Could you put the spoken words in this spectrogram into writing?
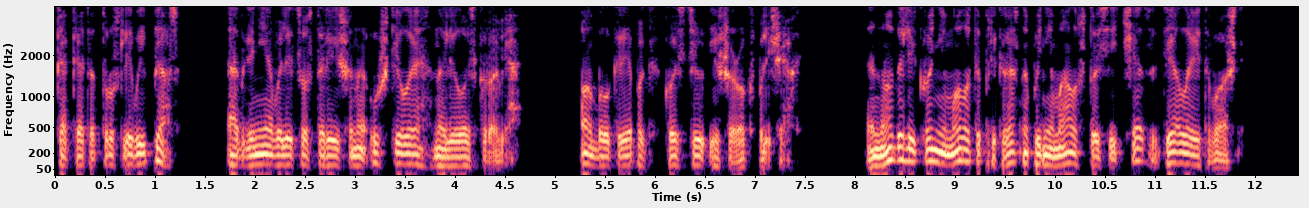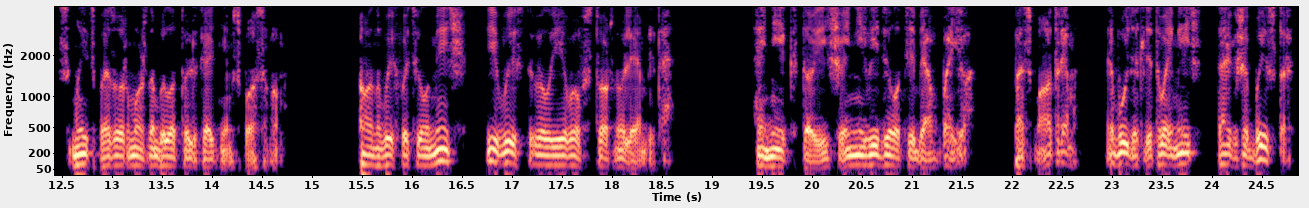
как этот трусливый пес?» От гнева лицо старейшины Ушкилы налилось кровью. Он был крепок костью и широк в плечах. Но далеко не молод и прекрасно понимал, что сейчас делает вождь. Смыть позор можно было только одним способом. Он выхватил меч и выставил его в сторону Лембита. «Никто еще не видел тебя в бою. Посмотрим, Будет ли твой меч так же быстр,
